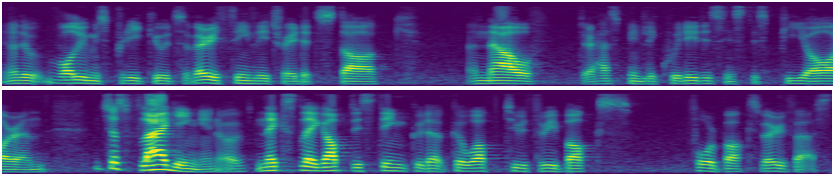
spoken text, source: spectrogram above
you know the volume is pretty good. It's a very thinly traded stock, and now there has been liquidity since this PR and it's just flagging, you know, next leg up this thing could uh, go up two, three bucks, four bucks very fast.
